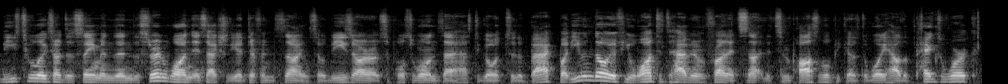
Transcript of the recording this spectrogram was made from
these two legs are the same, and then the third one is actually a different design. So these are supposed to ones that has to go to the back, but even though if you wanted to have it in front, it's not, it's impossible because the way how the pegs work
